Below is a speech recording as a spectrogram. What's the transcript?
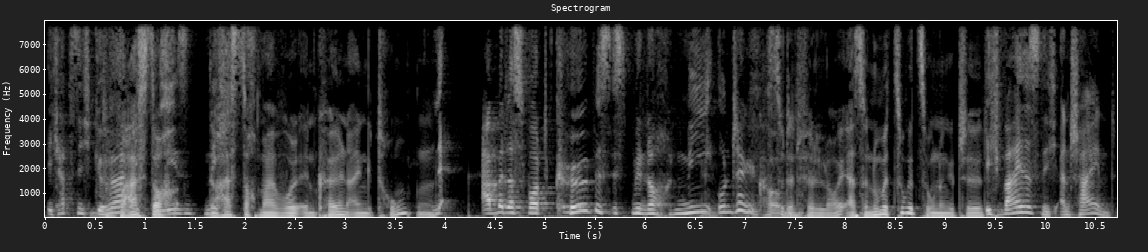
Ich habe es nicht Du gehört, warst nicht doch, gelesen, du hast doch mal wohl in Köln einen getrunken. Ne, aber das Wort Köbis ist mir noch nie untergekommen. Was hast du denn für Leute? Hast du nur mit Zugezogenen gechillt? Ich weiß es nicht, anscheinend.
